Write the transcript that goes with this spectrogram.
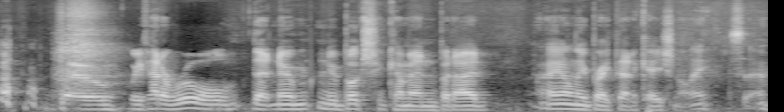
so we've had a rule that no new books should come in, but I I only break that occasionally. So.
